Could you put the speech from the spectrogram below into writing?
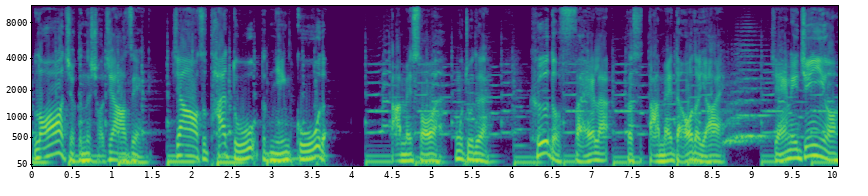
那就跟着下饺子一样的，饺子太多都粘锅了。大梅沙啊，我觉得去了回来都是大梅头的呀！哎，强烈建议啊，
